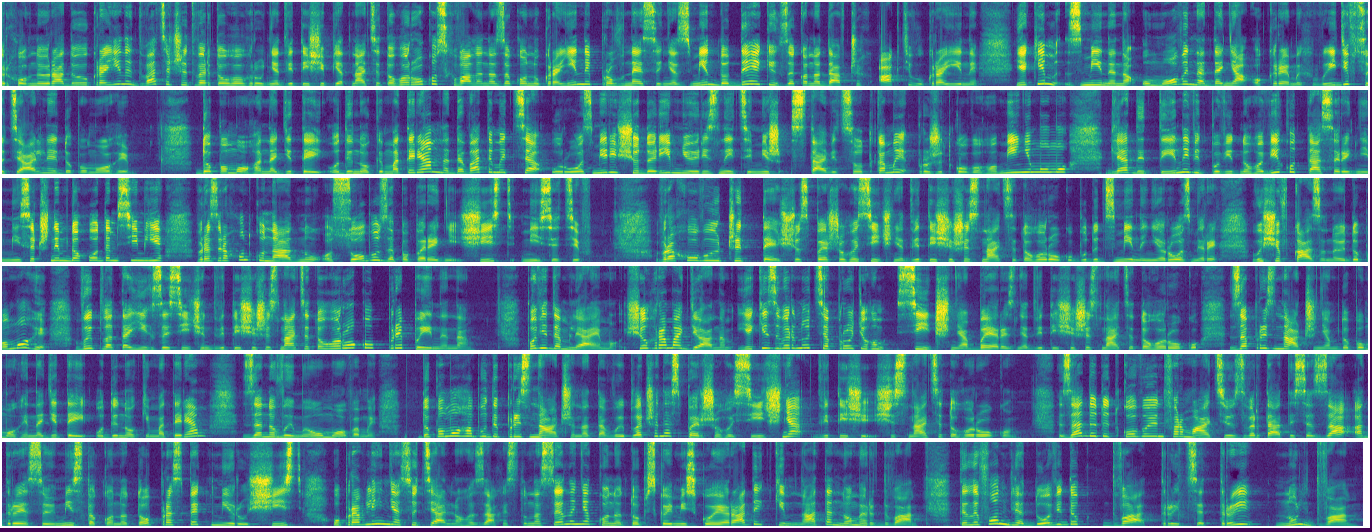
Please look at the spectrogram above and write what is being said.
Верховною Радою України 24 грудня 2015 року схвалена закон України про внесення змін до деяких законодавчих актів України, яким змінена умови надання окремих видів соціальної допомоги. Допомога на дітей одиноким матерям надаватиметься у розмірі, що дорівнює різниці між 100% прожиткового мінімуму для дитини відповідного віку та середньомісячним доходом сім'ї в розрахунку на одну особу за попередні 6 місяців. Враховуючи те, що з 1 січня 2016 року будуть змінені розміри вищевказаної допомоги, виплата їх за січень 2016 року припинена. Повідомляємо, що громадянам, які звернуться протягом січня-березня 2016 року за призначенням допомоги на дітей одиноким матерям за новими умовами, допомога буде призначена та виплачена з 1 січня 2016 року. За додатковою інформацією звертатися за адресою місто Конотоп, проспект Міру 6, управління соціального захисту населення Конотопської міської ради, кімната номер 2. Телефон для довідок 2 33 02.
